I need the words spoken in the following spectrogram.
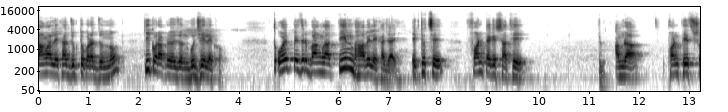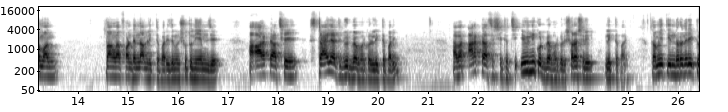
বাংলা লেখা যুক্ত করার জন্য কি করা প্রয়োজন বুঝিয়ে লেখো। তো ওয়েব পেজের বাংলা তিনভাবে লেখা যায়। একটি হচ্ছে ফন্ট ট্যাগের সাথে আমরা ফন্ট ফেস সমান বাংলা ফন্টের নাম লিখতে পারি, যেমন সুতুনি এমজে। আর একটা আছে স্টাইল অ্যাট্রিবিউট ব্যবহার করে লিখতে পারি। আবার আরেকটা আছে সেটা হচ্ছে ইউনিকোড ব্যবহার করে সরাসরি লিখতে পারি। তো আমি তিন ধরনের একটু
